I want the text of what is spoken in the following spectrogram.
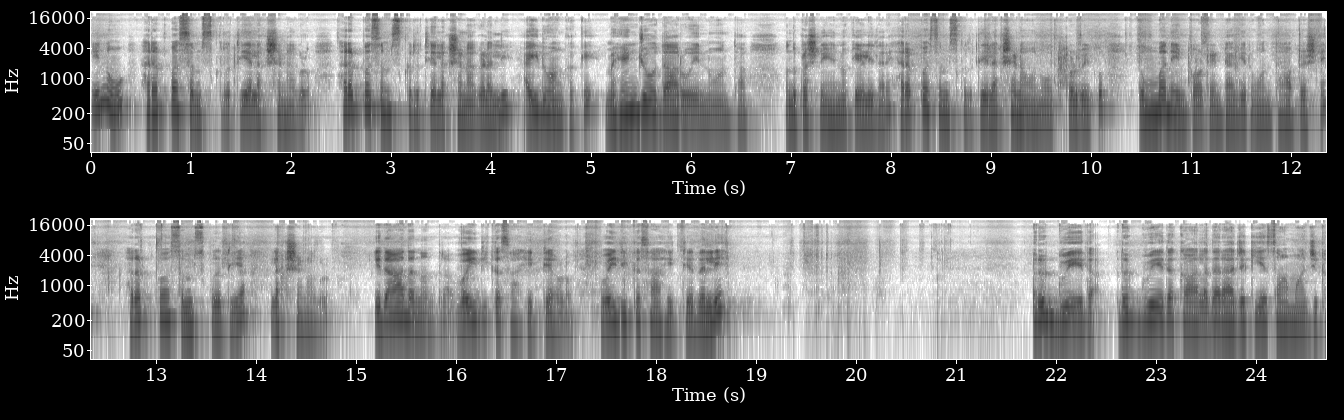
ಇನ್ನು ಹರಪ್ಪ ಸಂಸ್ಕೃತಿಯ ಲಕ್ಷಣಗಳು. ಹರಪ್ಪ ಸಂಸ್ಕೃತಿಯ ಲಕ್ಷಣಗಳಲ್ಲಿ ಐದು ಅಂಕಕ್ಕೆ ಮೆಹೆಂಜೋದಾರು ಎನ್ನುವಂಥ ಒಂದು ಪ್ರಶ್ನೆಯನ್ನು ಕೇಳಿದ್ದಾರೆ. ಹರಪ್ಪ ಸಂಸ್ಕೃತಿಯ ಲಕ್ಷಣವನ್ನು ಓದ್ಕೊಳ್ಬೇಕು ತುಂಬಾ ಇಂಪಾರ್ಟೆಂಟ್ ಆಗಿರುವಂತಹ ಪ್ರಶ್ನೆ, ಹರಪ್ಪ ಸಂಸ್ಕೃತಿಯ ಲಕ್ಷಣಗಳು. ಇದಾದ ನಂತರ ವೈದಿಕ ಸಾಹಿತ್ಯಗಳು. ವೈದಿಕ ಸಾಹಿತ್ಯದಲ್ಲಿ ಋಗ್ವೇದ ಋಗ್ವೇದ ಕಾಲದ ರಾಜಕೀಯ, ಸಾಮಾಜಿಕ,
